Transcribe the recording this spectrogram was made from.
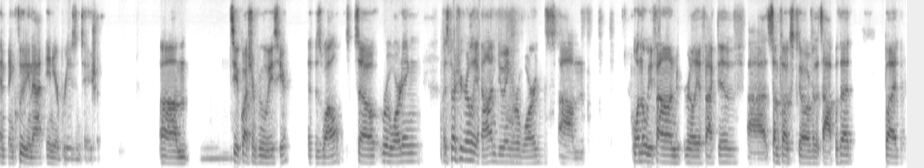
and including that in your presentation. Um, see a question from Luis here as well. So rewarding, especially early on, doing rewards. Um, one that we found really effective. Uh, some folks go over the top with it, but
